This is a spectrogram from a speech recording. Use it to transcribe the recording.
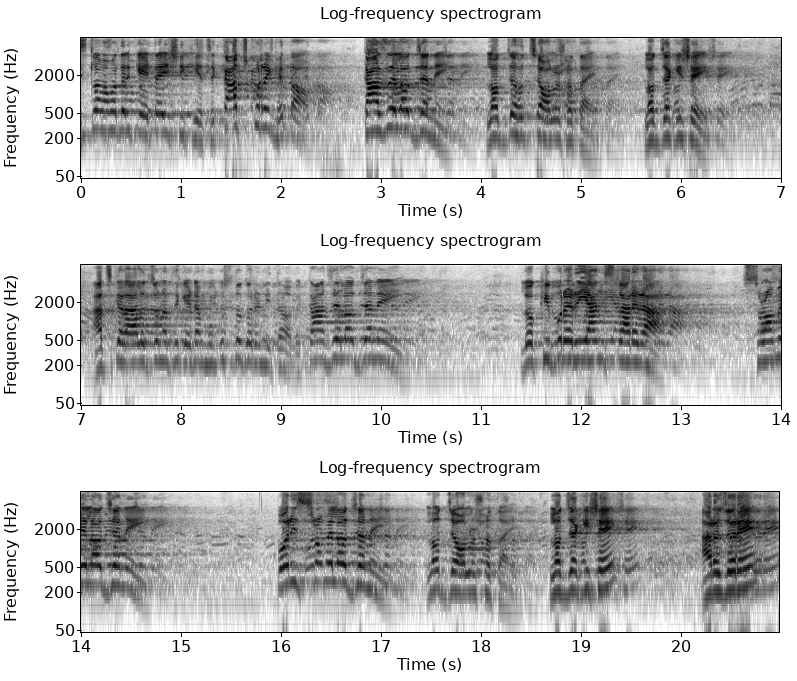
ইসলাম আমাদেরকে এটাই শিখিয়েছে, কাজ করে খেতে হবে কাজে লজ্জা নেই। লজ্জা হচ্ছে অলসতায়। লজ্জা কিসে? আজকের আলোচনা থেকে এটা মুখস্থ করে নিতে হবে। কাজে লজ্জা নেই। লক্ষ্মীপুরের ইয়াংস্টারেরা শ্রমে লজ্জা নেই। পরিশ্রমে লজ্জা নেই। লজ্জা অলসতায়। লজ্জা কিসে? আরও জোরে।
